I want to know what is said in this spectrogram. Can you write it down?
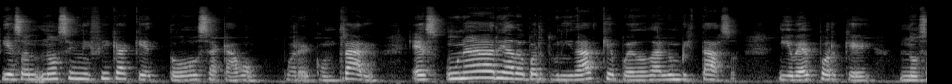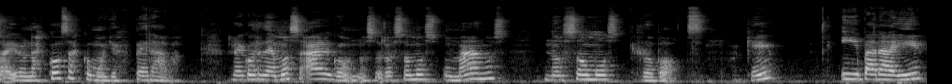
y eso no significa que todo se acabó. Por el contrario, es una área de oportunidad que puedo darle un vistazo y ver por qué no salieron las cosas como yo esperaba. Recordemos algo, nosotros somos humanos, no somos robots, ¿ok? Y para ir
